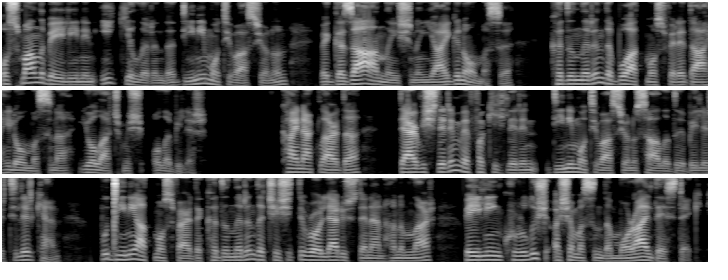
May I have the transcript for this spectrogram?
Osmanlı Beyliği'nin ilk yıllarında dini motivasyonun ve gaza anlayışının yaygın olması, kadınların da bu atmosfere dahil olmasına yol açmış olabilir. Kaynaklarda dervişlerin ve fakihlerin dini motivasyonu sağladığı belirtilirken, bu dini atmosferde kadınların da çeşitli roller üstlenen hanımlar, beyliğin kuruluş aşamasında moral destek,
